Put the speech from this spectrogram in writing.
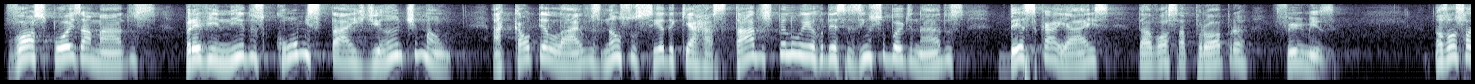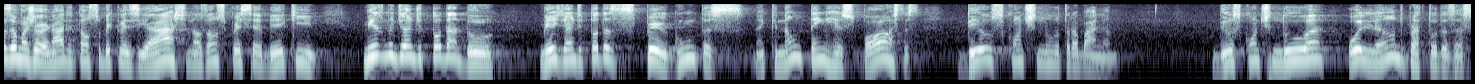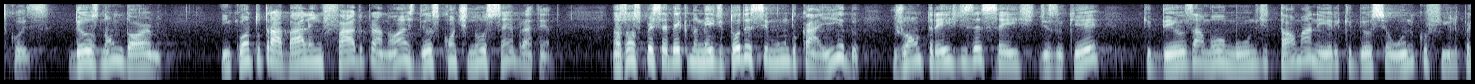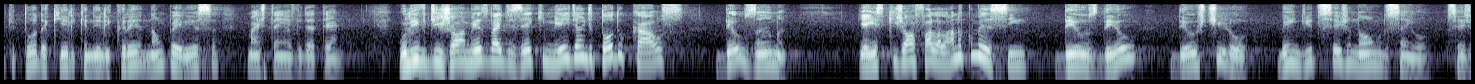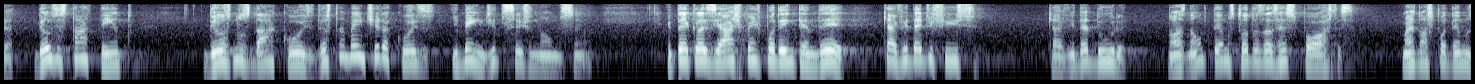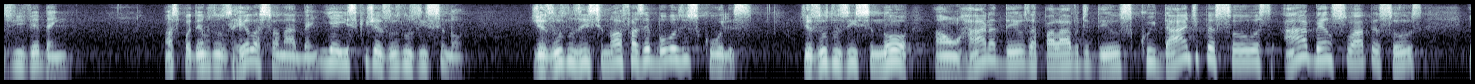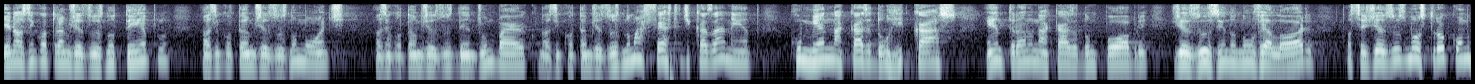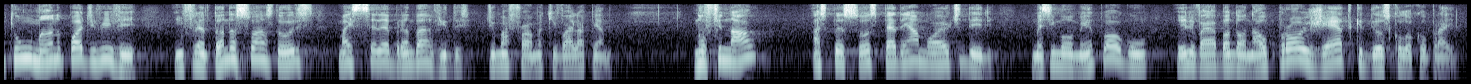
Vós, pois, amados, prevenidos como estáis de antemão, acautelai-vos, não suceda que, arrastados pelo erro desses insubordinados, descaiais da vossa própria firmeza. Nós vamos fazer uma jornada, então, sobre Eclesiastes, nós vamos perceber que, mesmo diante de toda a dor, mesmo diante de todas as perguntas né, que não têm respostas, Deus continua trabalhando. Deus continua olhando para todas as coisas. Deus não dorme. Enquanto o trabalho é enfado para nós, Deus continua sempre atento. Nós vamos perceber que no meio de todo esse mundo caído, João 3,16 diz o quê? Que Deus amou o mundo de tal maneira que deu seu único filho para que todo aquele que nele crê não pereça, mas tenha vida eterna. O livro de Jó mesmo vai dizer que, mediante todo o caos, Deus ama. E é isso que Jó fala lá no comecinho. Deus deu, Deus tirou. Bendito seja o nome do Senhor. Ou seja, Deus está atento. Deus nos dá coisas. Deus também tira coisas. E bendito seja o nome do Senhor. Então, Eclesiastes, para a gente poder entender que a vida é difícil, que a vida é dura. Nós não temos todas as respostas, mas nós podemos viver bem. Nós podemos nos relacionar bem. E é isso que Jesus nos ensinou. Jesus nos ensinou a fazer boas escolhas. Jesus nos ensinou a honrar a Deus, a palavra de Deus, cuidar de pessoas, abençoar pessoas. E nós encontramos Jesus no templo, nós encontramos Jesus no monte, nós encontramos Jesus dentro de um barco, nós encontramos Jesus numa festa de casamento, comendo na casa de um ricaço, entrando na casa de um pobre, Jesus indo num velório. Ou seja, Jesus mostrou como que um humano pode viver, enfrentando as suas dores, mas celebrando a vida de uma forma que vale a pena. No final, as pessoas pedem a morte dele, mas em momento algum ele vai abandonar o projeto que Deus colocou para ele.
